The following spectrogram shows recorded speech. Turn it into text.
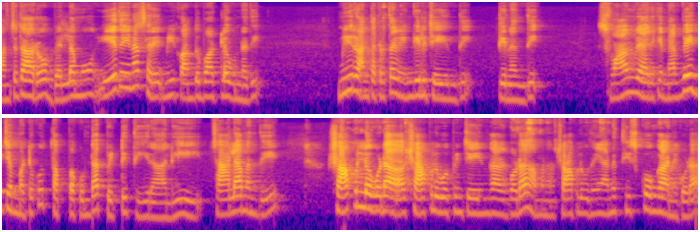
పంచదారో బెల్లమో ఏదైనా సరే మీకు అందుబాటులో ఉన్నది. మీరు అంతక్రితం ఎంగిలి చేయింది తినంది. స్వామివారికి నైవేద్యం మటుకు తప్పకుండా పెట్టి తీరాలి. చాలామంది షాపుల్లో కూడా షాపులు ఓపెన్ చేయంగా కూడా మనం షాపులు ఉదయాన్నే తీసుకోగానే కూడా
